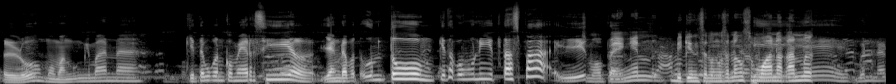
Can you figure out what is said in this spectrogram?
Lu mau manggung gimana? Kita bukan komersil, yang dapat untung. Kita komunitas pak. Gitu. Cuma pengen bikin seneng-seneng semua anak-anak. Iya, bener,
